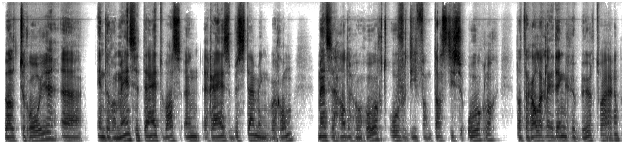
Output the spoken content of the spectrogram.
Wel, Troje eh, in de Romeinse tijd was een reisbestemming. Waarom? Mensen hadden gehoord over die fantastische oorlog, dat er allerlei dingen gebeurd waren.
